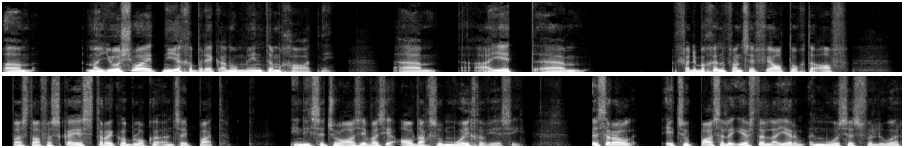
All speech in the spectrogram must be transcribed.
Ehm um, maar Joshua het nie 'n gebrek aan momentum gehad nie. Ehm um, hy het ehm um, van die begin van sy veldtogte af was daar verskeie struikelblokke in sy pad. En die situasie was nie aldag so mooi gewees nie. Israel het sopas hulle eerste leier in Moses verloor.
